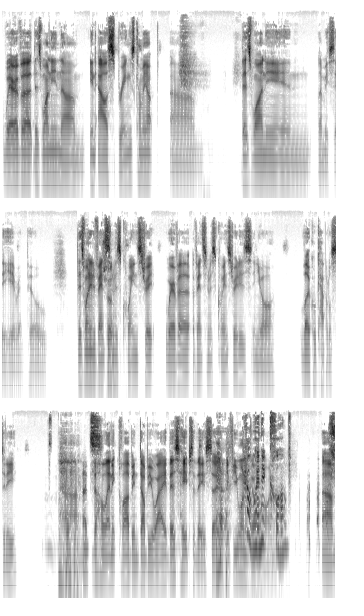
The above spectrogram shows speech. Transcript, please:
wherever there's one in um in Alice Springs coming up. Um, there's one in let me see here, Red Pill. There's one in Event Sure. Cinemas Queen Street, wherever Event Cinemas Queen Street is in your local capital city um, the Hellenic Club in WA. There's heaps of these. So if you want to go Hellenic on, Club. um,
